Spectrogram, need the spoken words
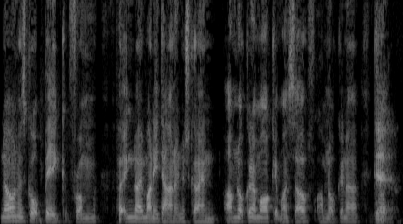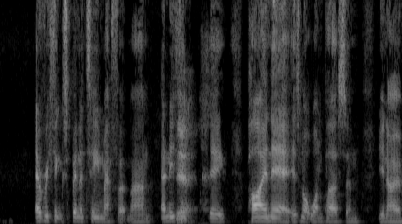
No one has got big from putting no money down and just going, I'm not going to market myself. I'm not going to. Yeah. Everything's been a team effort, man. Anything. Yeah. Pioneer is not one person. You know,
